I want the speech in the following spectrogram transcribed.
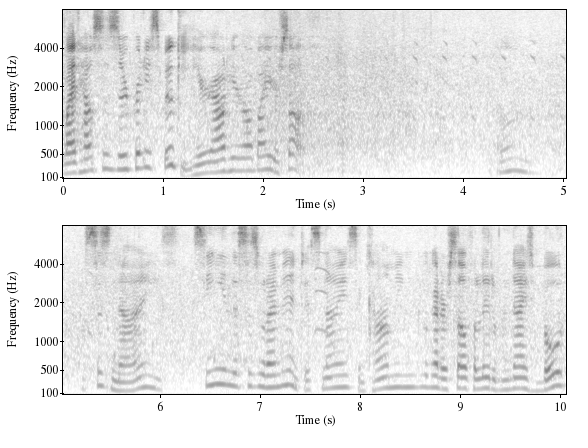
lighthouses are pretty spooky. You're out here all by yourself. Oh, this is nice. See, this is what I meant. It's nice and calming. We got ourselves a little nice boat.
